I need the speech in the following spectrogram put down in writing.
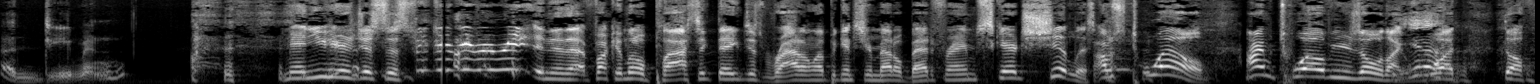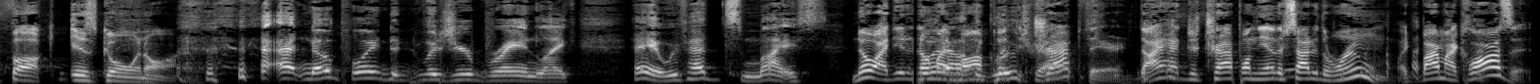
A demon. Man, you hear just this, and then that fucking little plastic thing just rattling up against your metal bed frame. Scared shitless. I was 12. I'm 12 years old. Like, Yeah. what the fuck is going on? At no point did, was your brain like, "Hey, we've had some mice." No, I didn't know Put my mom the put the trap traps. there. I had to trap on the other side of the room, like by my closet.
